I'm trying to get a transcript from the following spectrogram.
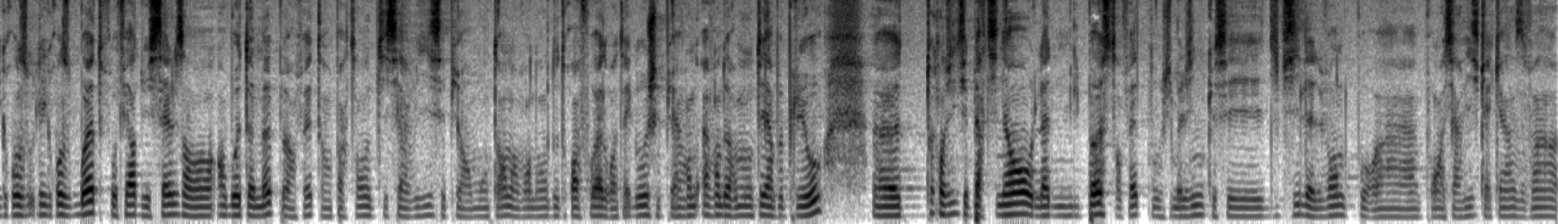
grosses, les grosses boîtes, il faut faire du sales en, bottom-up, en fait, en partant de petits services et puis en montant, en vendant deux, trois fois à droite à gauche, et puis avant, de remonter un peu plus haut. Euh, toi, quand tu dis que c'est pertinent au-delà de 1000 postes, en fait, donc j'imagine que c'est difficile à le vendre pour un, pour un service qui a 15, 20,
